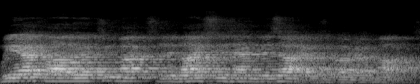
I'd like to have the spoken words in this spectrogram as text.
We have followed too much the devices and desires of our own hearts.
